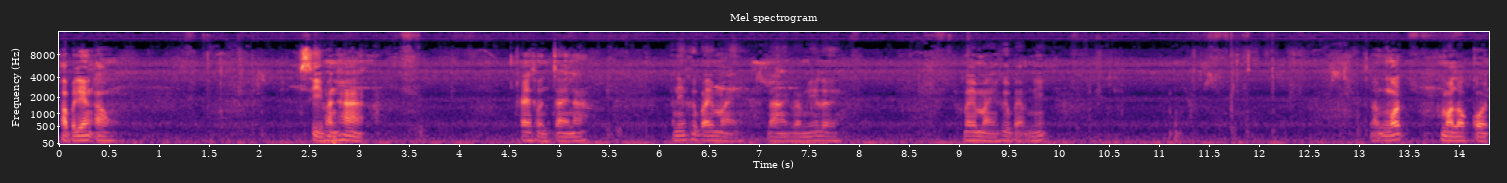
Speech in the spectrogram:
เอาไปเลี้ยงเอาสี่พันห้าใครสนใจนะ อันนี้คือใบใหม่ด่างแบบนี้เลย ใบใหม่คือแบบนี้ล้วงดมรกต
